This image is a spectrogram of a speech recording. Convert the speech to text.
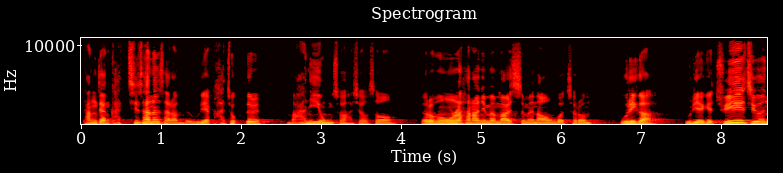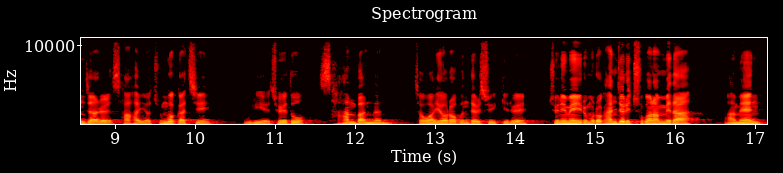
당장 같이 사는 사람들, 우리의 가족들 많이 용서하셔서 여러분 오늘 하나님의 말씀에 나온 것처럼 우리가 우리에게 죄 지은 자를 사하여 준 것 같이 우리의 죄도 사함 받는 저와 여러분 될 수 있기를 주님의 이름으로 간절히 축원합니다. 아멘.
